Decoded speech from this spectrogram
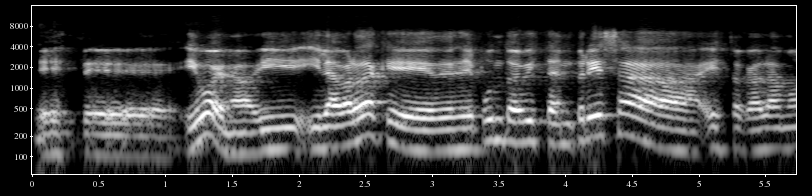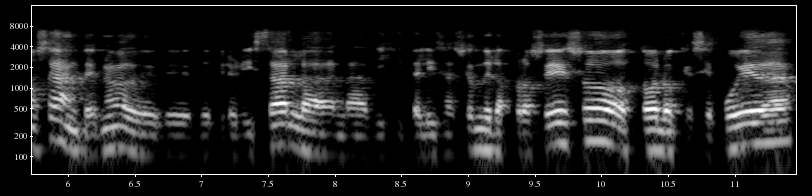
Este, y bueno, y, la verdad que desde el punto de vista empresa, esto que hablamos antes, ¿no? de, priorizar la, digitalización de los procesos, todo lo que se pueda,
